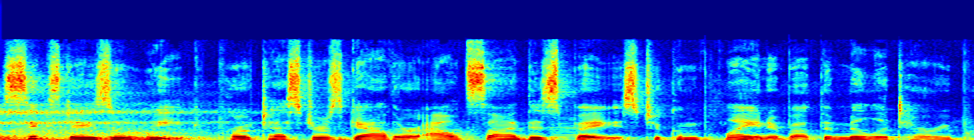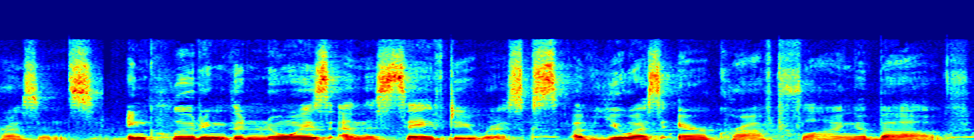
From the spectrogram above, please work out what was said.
Six days a week, protesters gather outside this base to complain about the military presence, including the noise and the safety risks of U.S. aircraft flying above.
